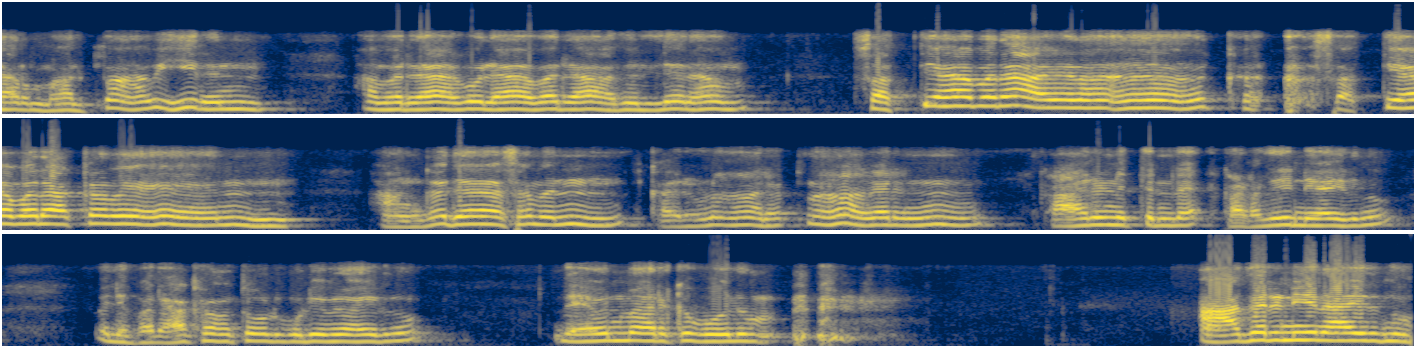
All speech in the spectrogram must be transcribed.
ധർമാത്മാവീരൻ അമരാകുലാവരാതുല്യനം സത്യാപരായണ സത്യാപരാക്രമേൻ അംഗജാസമൻ കരുണാരത്നാകരൻ കാരുണ്യത്തിന്റെ കടലിന്റെയായിരുന്നു വലിയ പരാക്രമത്തോടു കൂടിയവനായിരുന്നു. ദേവന്മാർക്ക് പോലും ആദരണീയനായിരുന്നു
